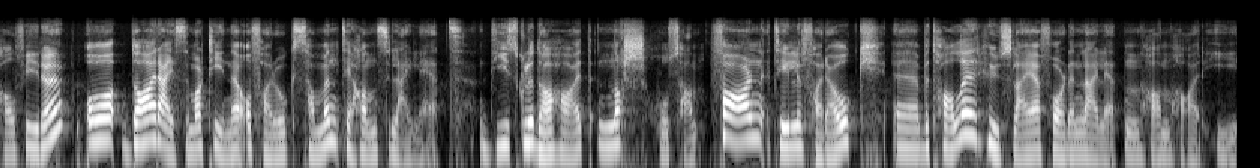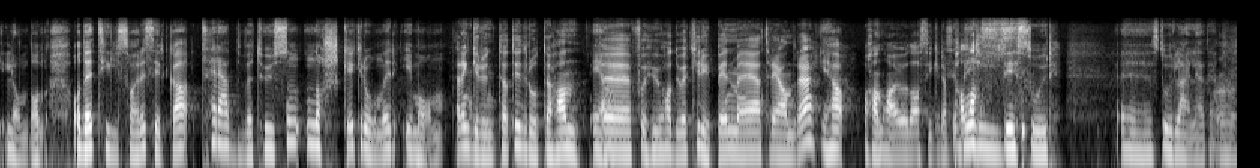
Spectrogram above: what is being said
halv fire, og da reiser Martine og Farouk sammen til hans leilighet. De skulle da ha et nach hos han. Faren til Farahok eh, betaler husleie for den leiligheten han har i London, og det tilsvarer ca. 30 000 norske kroner i måneden. Det er en grunn til at de dro til han, Ja. eh, for hun hadde jo et krypinn med tre andre. Ja. Og han har jo da sikkert et palass. Veldig stor, eh, stor leilighet. Ja.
